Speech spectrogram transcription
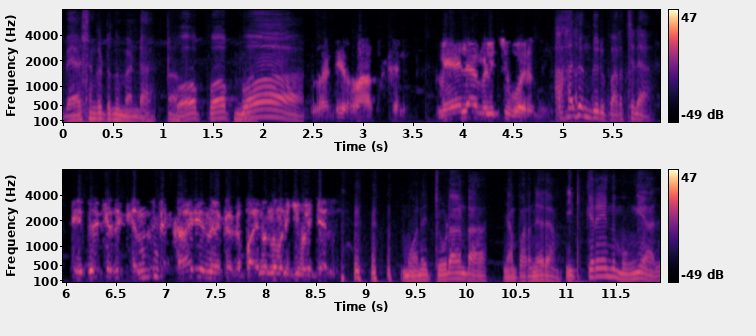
വേഷം കെട്ടൊന്നും വേണ്ട. പോ പോ പോ. അടി റാസ്കൽ. മേല വിളിച്ചു പോരുന്നു അതെന്തൊരു പറച്ചിലാ. ഇതൊക്കെ ഇതൊക്കെ എന്തിന്റെ കാര്യം നിനക്കൊക്കെ പതിനൊന്ന് മണിക്ക് വിളിക്കാൻ? മോനെ ചൂടാകണ്ട. ഞാൻ പറഞ്ഞുതരാം. ഇക്കരയിൽ നിന്ന് മുങ്ങിയാൽ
